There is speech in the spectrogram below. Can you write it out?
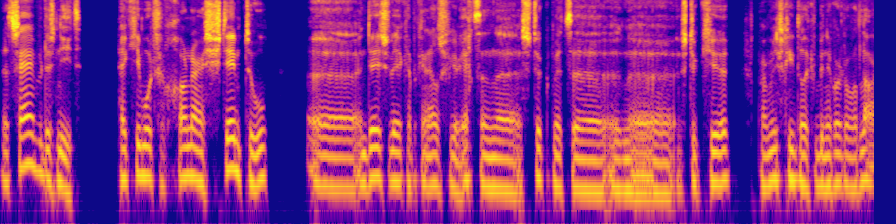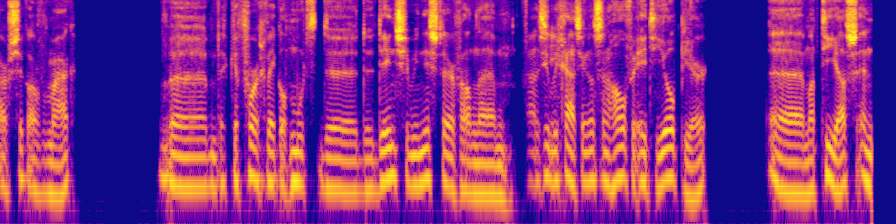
Dat zijn we dus niet. Kijk, je moet gewoon naar een systeem toe. en deze week heb ik in Elsevier echt een stuk met een stukje, maar misschien dat ik er binnenkort nog wat langer stuk over maak. Ik heb vorige week ontmoet de, de Deense minister van um, Migratie. En dat is een halve Ethiopiër, Matthias. En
